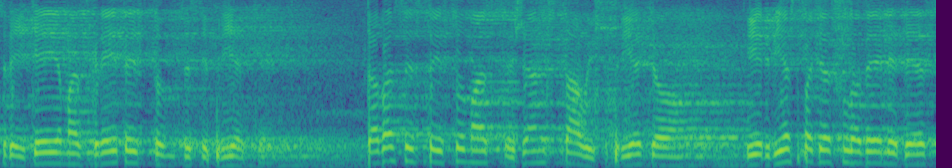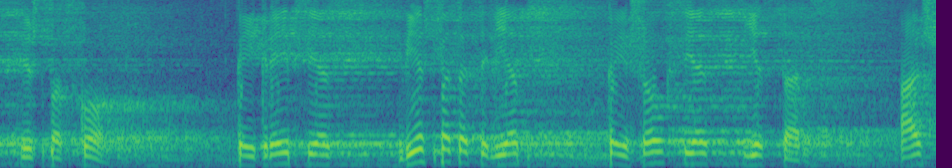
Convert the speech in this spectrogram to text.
sveikėjimas greitai stumsis į priekį. Tavasis teisumas žengs tau iš priekio ir viešpatė šlovė lydės iš paskos. Kai kreipsies, viešpats atsilieps, kai šauksies, jis tars aš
